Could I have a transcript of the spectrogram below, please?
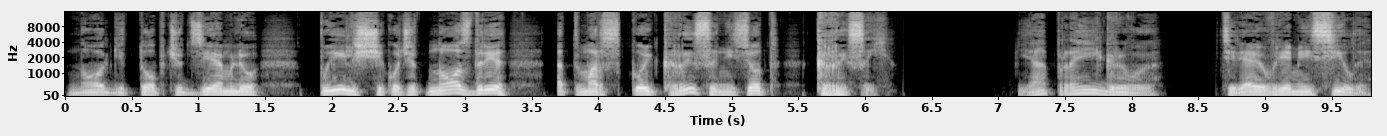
Ноги топчут землю, пыль щекочет ноздри, от морской крысы несет крысой. Я проигрываю, Теряю время и силы.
